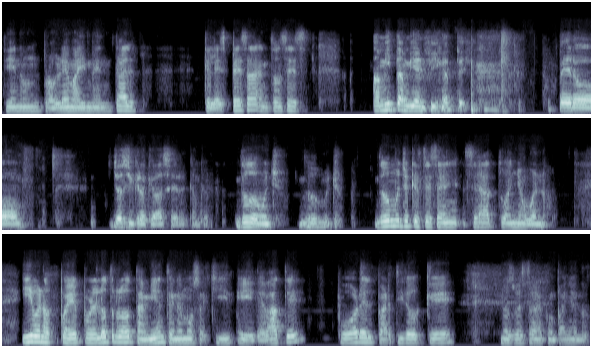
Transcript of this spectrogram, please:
tiene un problema ahí mental que les pesa, entonces... A mí también, fíjate. Pero yo sí creo que va a ser campeón. Dudo mucho, dudo mucho. Dudo mucho que este sea, tu año bueno. Y bueno, pues por el otro lado también tenemos aquí el debate por el partido que nos va a estar acompañando.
